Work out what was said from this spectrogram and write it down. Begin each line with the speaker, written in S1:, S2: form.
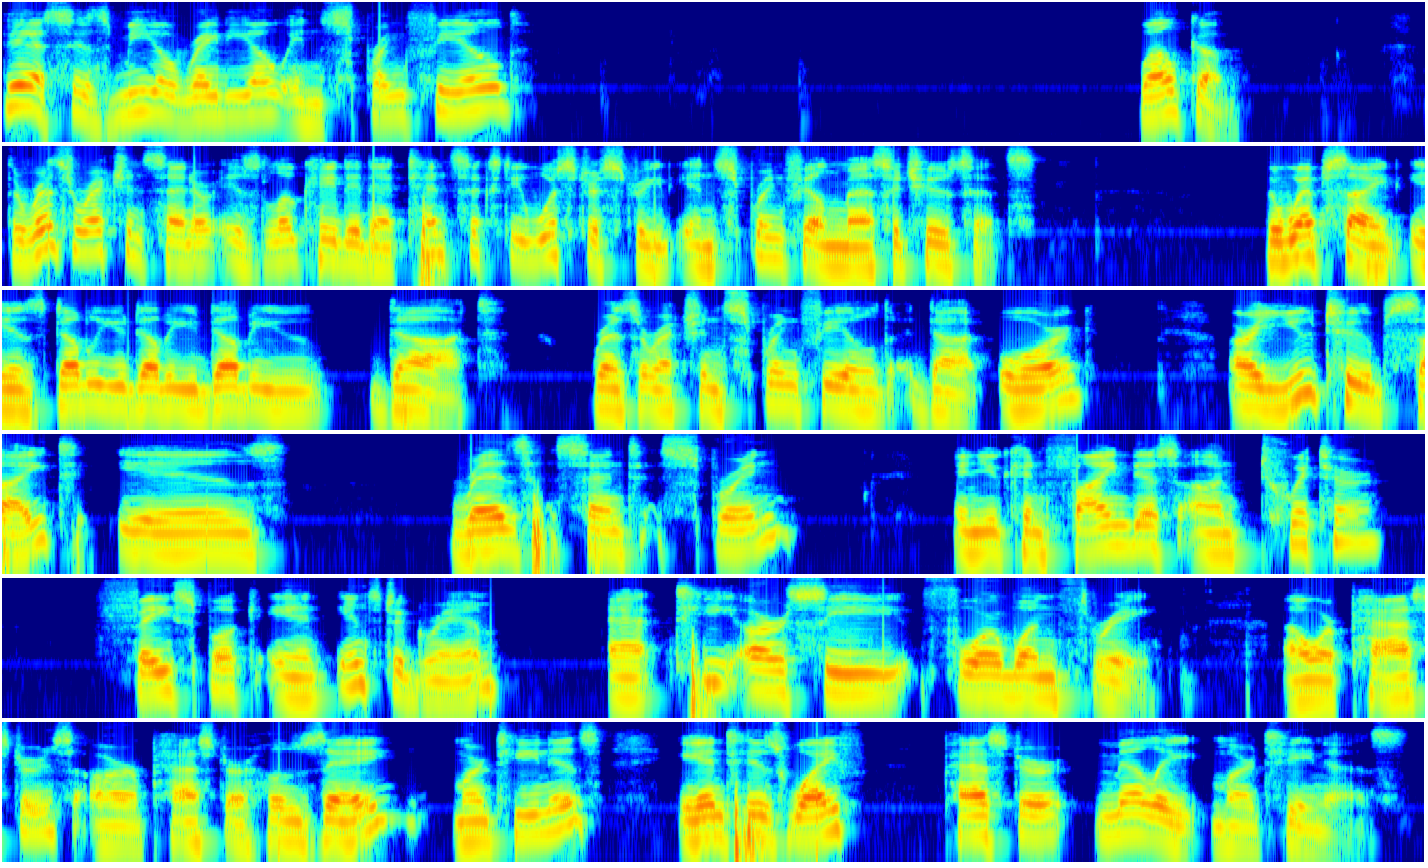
S1: This is Mio Radio in Springfield. Welcome. The Resurrection Center is located at 1060 Worcester Street in Springfield, Massachusetts. The website is www.resurrectionspringfield.org. Our YouTube site is ResCent Spring, and you can find us on Twitter, Facebook, and Instagram at TRC413. Our pastors are Pastor Jose Martinez and his wife, Pastor Melly Martinez.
